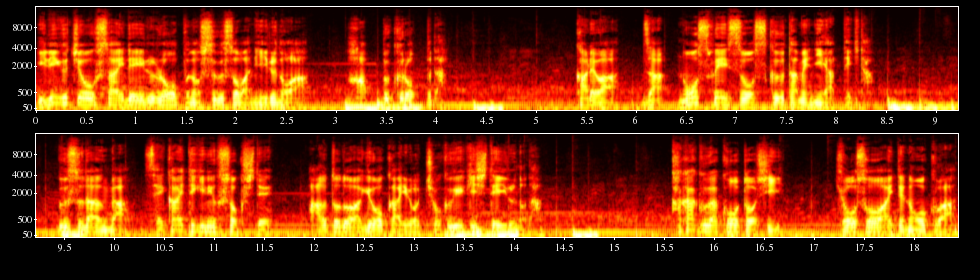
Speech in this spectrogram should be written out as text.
入り口を塞いでいるロープのすぐそばにいるのはハップクロップだ。彼はザ・ノースフェイスを救うためにやってきた。グースダウンが世界的に不足してアウトドア業界を直撃しているのだ。価格が高騰し競争相手の多くは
